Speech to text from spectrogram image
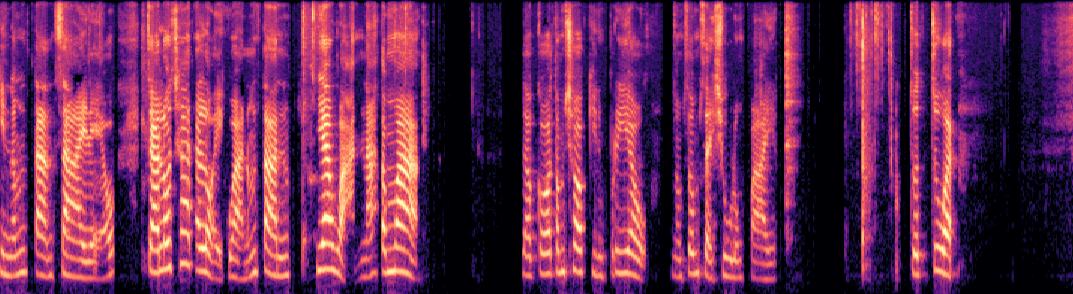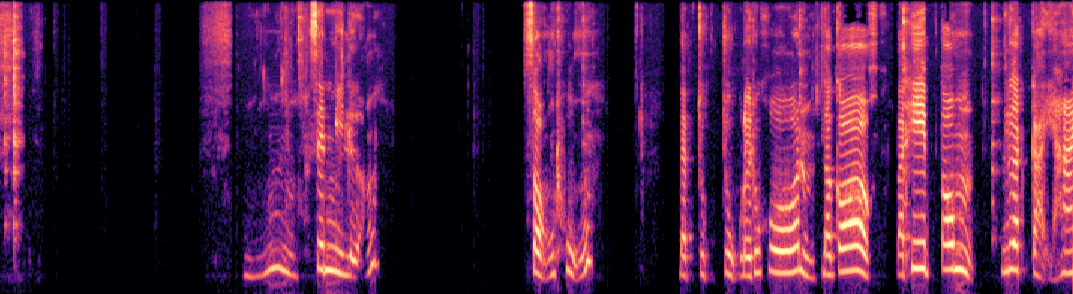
กินน้ำตาลทรายแล้ว จะรสชาติอร่อยกว่าน้ำตาลแย่หวานนะต้มว่า แล้วก็ต้มชอบกินเปรี้ยว น้ำส้มสายชูลงไป จวดจวดเส้นมีเหลือง สองถุง แบบจุกๆเลยทุกคน แล้วก็ปลาทีปต้มเลือดไก่ให้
